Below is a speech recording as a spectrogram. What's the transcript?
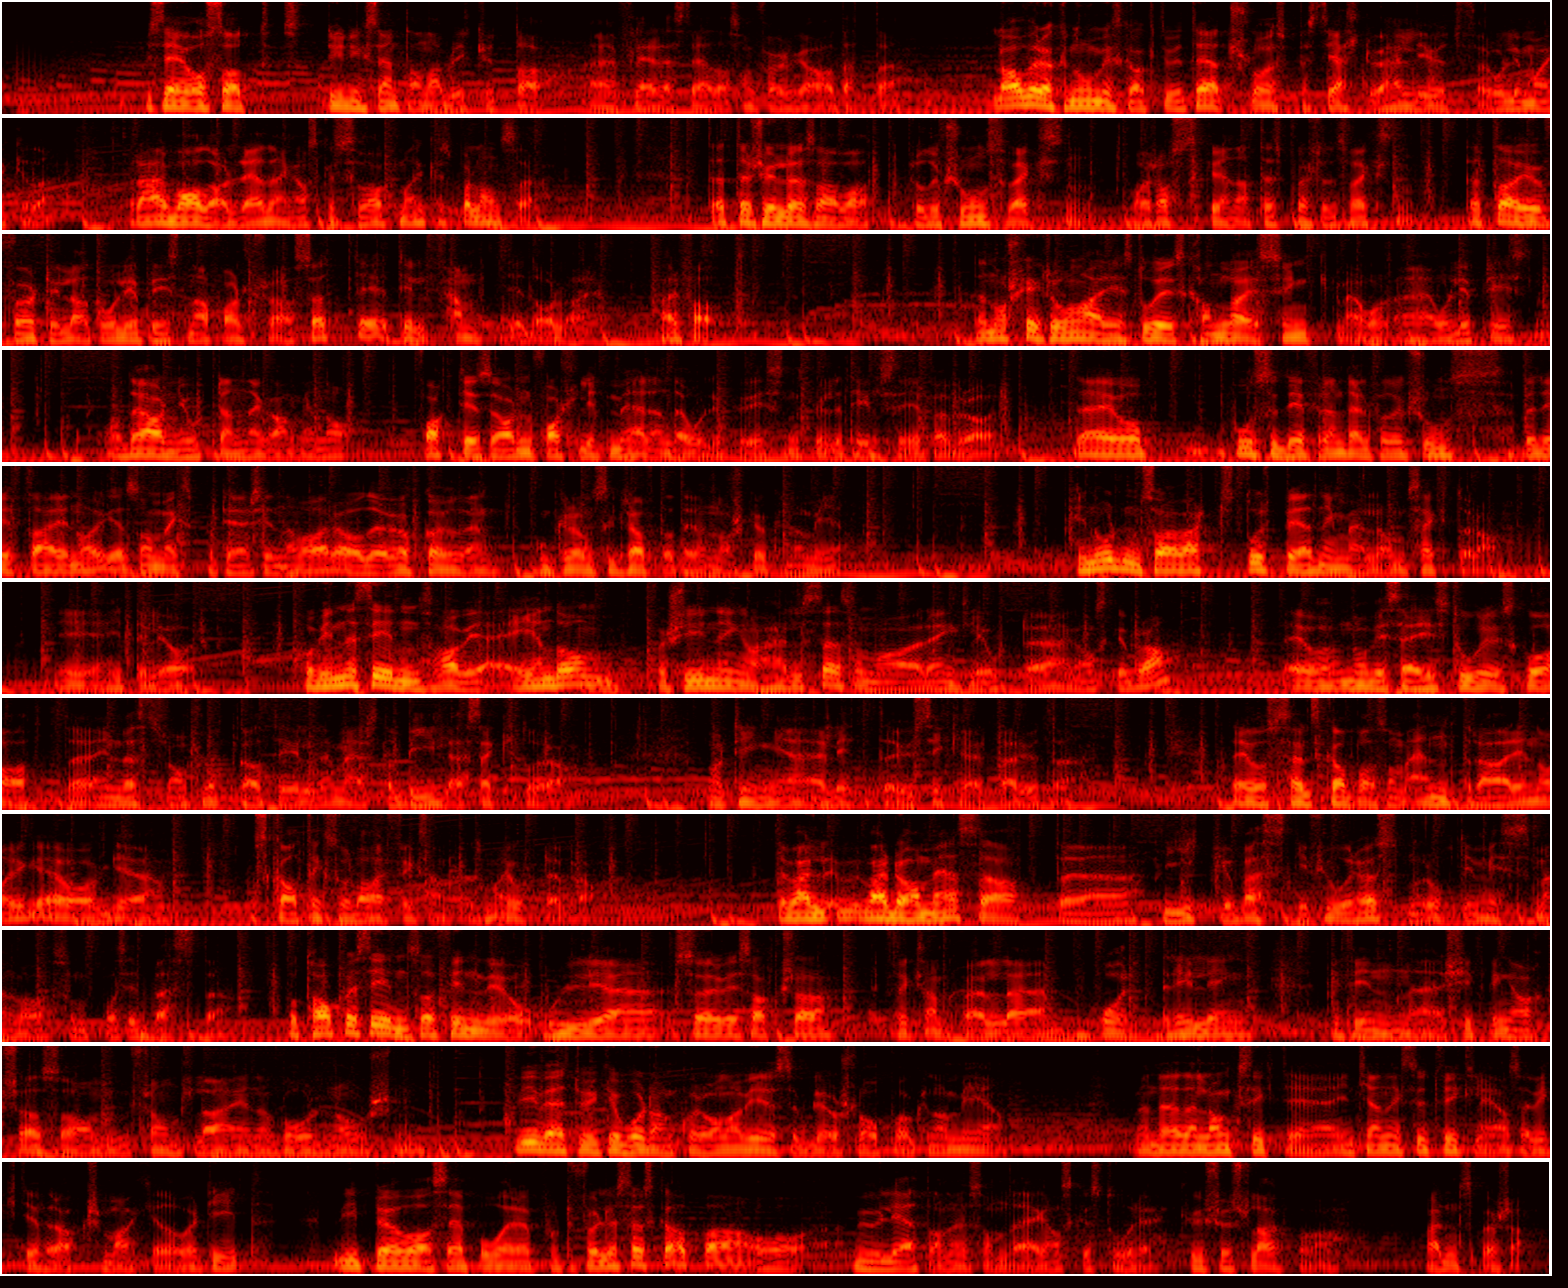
Vi ser jo også at styringsrentene har blitt kutta eh, flere steder som følge av dette. Lavere økonomisk aktivitet slår spesielt uheldig ut for oljemarkedet. For her var det allerede en ganske svak markedsbalanse. Dette skyldes av at produksjonsveksten var raskere enn etterspørselsveksten. Dette har jo ført til at oljeprisen har falt fra 70 til 50 dollar per fat. Den norske krona har historisk handla i synk med eh, oljeprisen, og det har den gjort denne gangen òg. Faktisk har den falt litt mer enn det oljeprisen skulle tilsi i februar. Det er jo positivt for en del produksjonsbedrifter her i Norge som eksporterer sine varer, og det øker jo den konkurransekrafta til den norske økonomien. I Norden så har det vært stor spredning mellom sektorene hittil i år. På vinnersiden har vi eiendom, forsyning og helse som har egentlig gjort det ganske bra. Det er jo når vi ser historisk òg at investorene flokker til mer stabile sektorer når ting er litt usikkert der ute. Det er jo selskaper som Entra her i Norge og, eh, og Scatec Solar f.eks. som har gjort det bra. Det er verdt å ha med seg at uh, det gikk jo best i fjor høst, når optimismen var som på sitt beste. På tapersiden så finner vi jo oljeserviceaksjer, f.eks. Uh, Bård Drilling. Vi finner shippingaksjer som Frontline og Golden Ocean. Vi vet jo ikke hvordan koronaviruset blir å slå på økonomien. Men det er den langsiktige inntjeningsutviklinga som er viktig for aksjemarkedet over tid. Vi prøver å se på våre porteføljeselskaper og mulighetene som det er ganske store kursutslag på verdensbørser.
